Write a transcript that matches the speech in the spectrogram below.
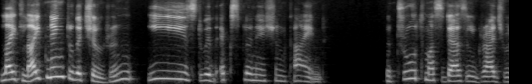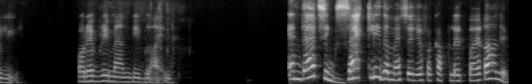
Like lightning to the children, eased with explanation kind. The truth must dazzle gradually, or every man be blind. And that's exactly the message of a couplet by Ghalib.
